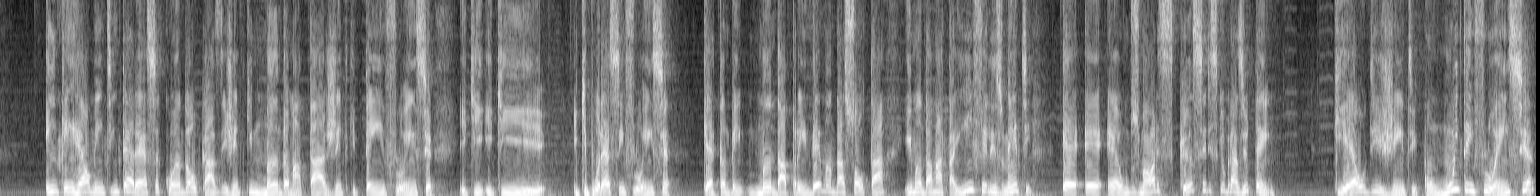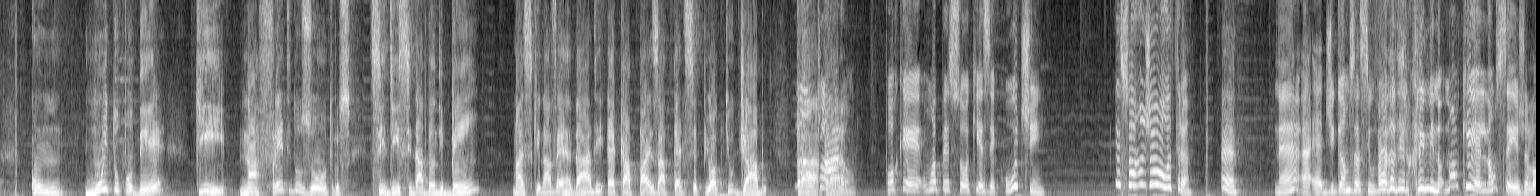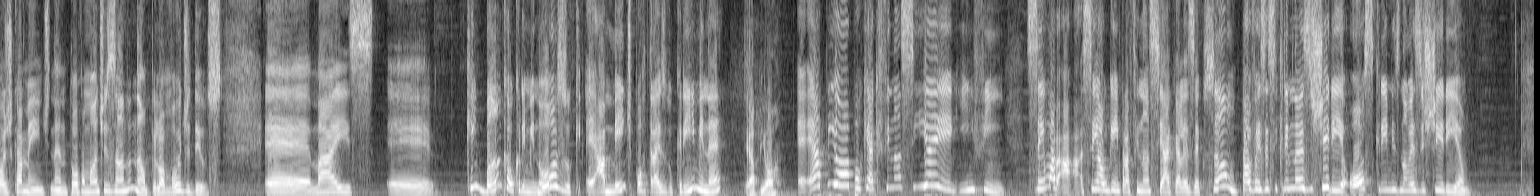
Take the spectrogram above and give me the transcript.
em quem realmente interessa quando é o caso de gente que manda matar, gente que tem influência e que, e que, e que por essa influência quer também mandar prender, mandar soltar e mandar matar. E infelizmente é, é, é um dos maiores cânceres que o Brasil tem, que é o de gente com muita influência, com muito poder, que na frente dos outros se diz cidadã de bem, mas que na verdade é capaz até de ser pior que o diabo. Pra, Não, claro. Pra... Porque uma pessoa que execute é só arranjar outra. É. né? É, digamos assim, o verdadeiro criminoso. Não que ele não seja, logicamente, né? Não estou romantizando, não, pelo amor de Deus. É, mas é, quem banca o criminoso, é a mente por trás do crime, né? É a pior. É, é a pior, porque é a que financia, e, enfim, sem, uma, a, sem alguém para financiar aquela execução, talvez esse crime não existiria, os crimes não existiriam.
